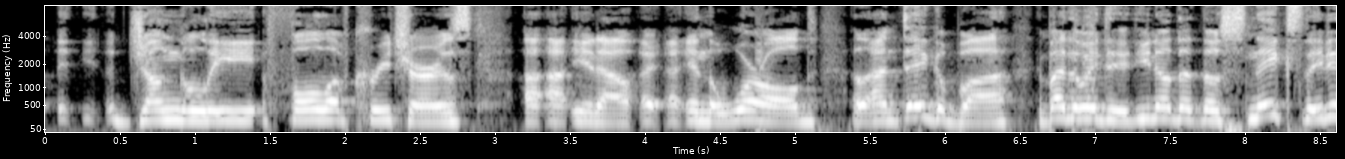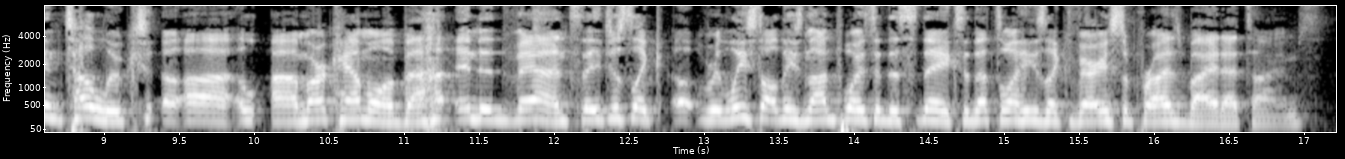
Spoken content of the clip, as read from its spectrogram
jungly, full of creatures, uh, uh, you know, uh, in the world on Dagobah. And by the way, dude, you know that those snakes they didn't tell Luke, uh, uh, Mark Hamill about in advance. They just like uh, released all these non-poisonous snakes, and that's why he's like very surprised by it at times.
